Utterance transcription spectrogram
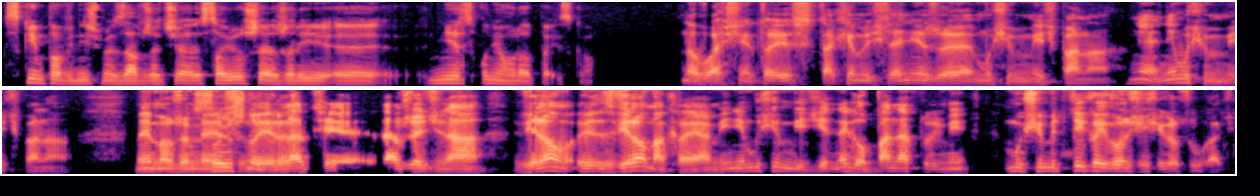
Z kim powinniśmy zawrzeć e, sojusze, jeżeli y, nie z Unią Europejską? No właśnie, to jest takie myślenie, że musimy mieć pana. Nie, nie musimy mieć pana. My możemy Sojusznika. swoje relacje zawrzeć na wieloma, z wieloma krajami. Nie musimy mieć jednego pana, którymi musimy tylko i wyłącznie się go słuchać.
